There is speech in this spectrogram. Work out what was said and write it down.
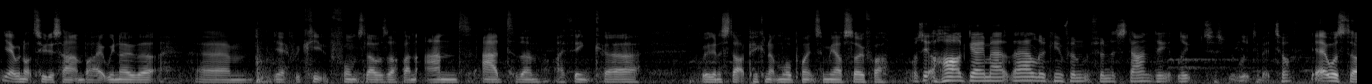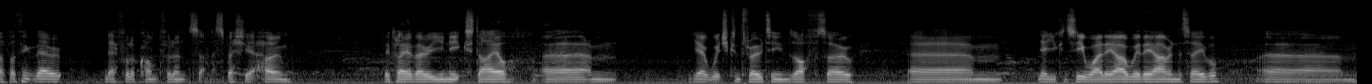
yeah, we're not too disheartened by it. We know that um, yeah, if we keep the performance levels up and, and add to them, I think uh, we're going to start picking up more points than we have so far. Was it a hard game out there? Looking from from the stand, it looked looked a bit tough. Yeah, it was tough. I think they're they're full of confidence, especially at home. They play a very unique style. Um, yeah, which can throw teams off. So um, yeah, you can see why they are where they are in the table. Um,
